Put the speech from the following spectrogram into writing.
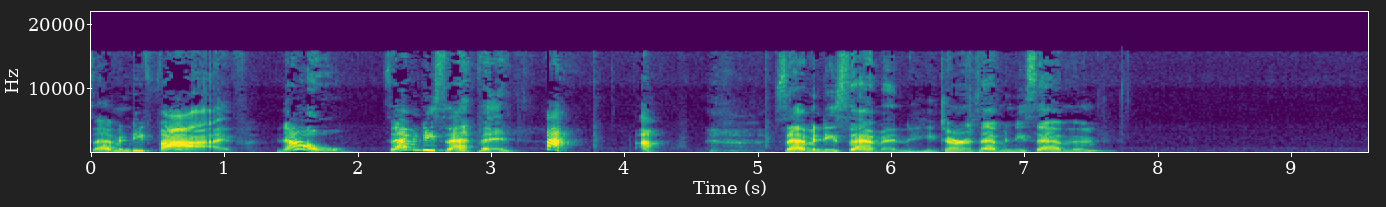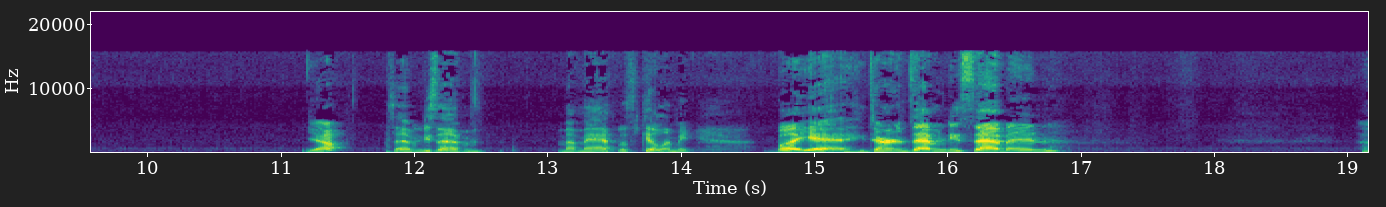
75. No, 77. 77. He turned 77. Yep, 77. My math was killing me. But yeah, he turned 77.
